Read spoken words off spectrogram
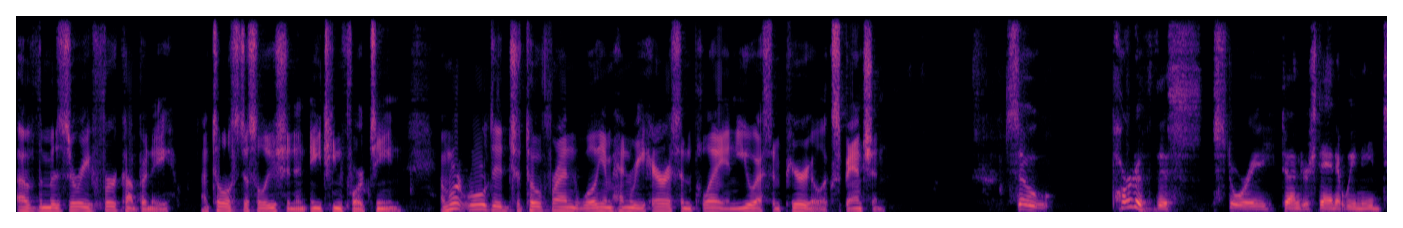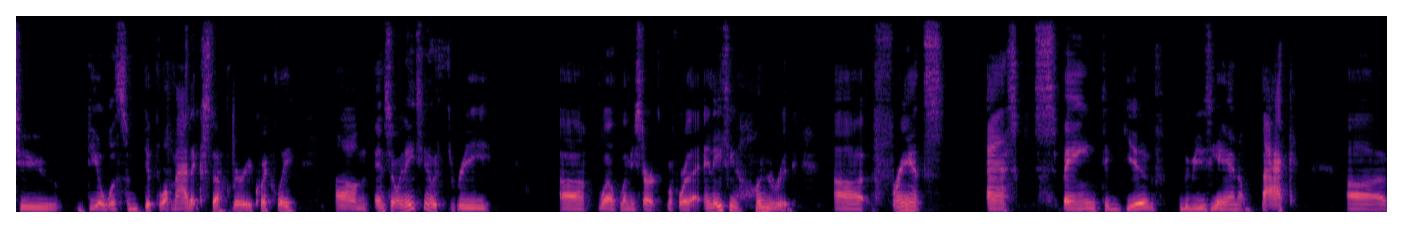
of the Missouri Fur Company until its dissolution in 1814? And what role did Chouteau friend William Henry Harrison play in U.S. imperial expansion? So, part of this story, to understand it, we need to deal with some diplomatic stuff very quickly. Um, and so in 1803, uh, well, let me start before that. In 1800, uh, France asked Spain to give Louisiana back. Uh,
